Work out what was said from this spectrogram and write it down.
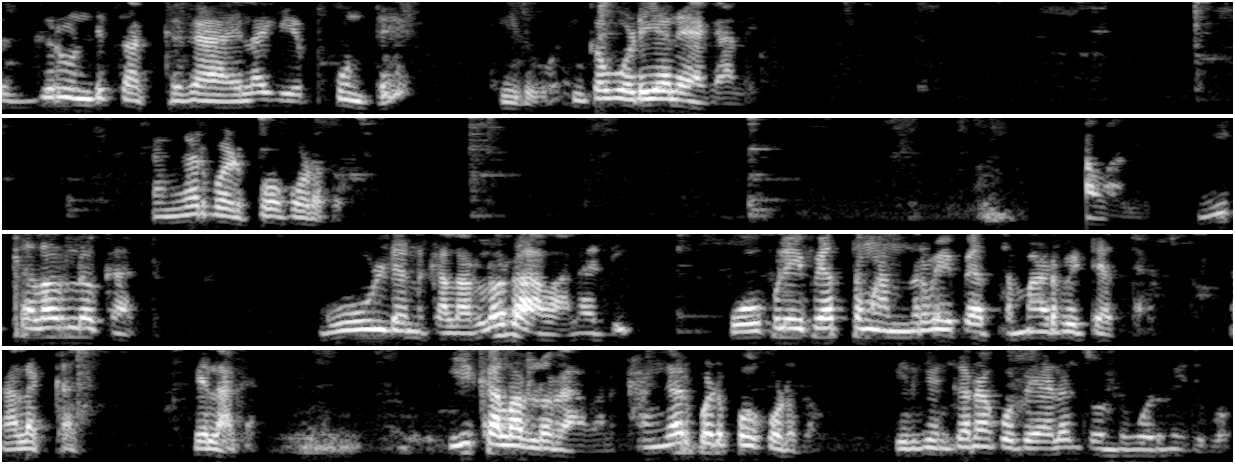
దగ్గరుండి చక్కగా ఇలా చెప్పుకుంటే ఇదిగో ఇంకా ఒడియలేగాలి. కంగారు పడిపోకూడదు. రావాలి. ఈ కలర్లో కాదు. గోల్డెన్ కలర్లో రావాలి అది. పోపులు అయిపోతాం అందరం అయిపోతాం మాడబెట్టేస్తాం అలా కాదు. ఇలాగ. ఈ కలర్లో రావాలి. కంగారు పడిపోకూడదు. ఇది ఇంకా నాకు బ్యాలెన్స్ ఉంది కూడా ఇదిగో.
